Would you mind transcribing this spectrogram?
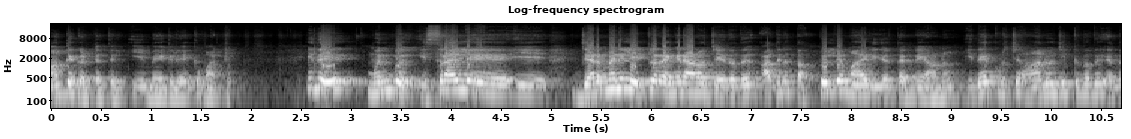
ആദ്യഘട്ടത്തിൽ ഈ മേഖലയിലേക്ക് മാറ്റും. ഇത് മുൻപ് ഇസ്രായേൽ ഈ ജർമ്മനിൽ ഹിറ്റ്ലർ എങ്ങനെയാണോ ചെയ്തത് അതിന് തത്തുല്യമായ രീതിയിൽ തന്നെയാണ് ഇതേക്കുറിച്ച് ആലോചിക്കുന്നത് എന്ന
